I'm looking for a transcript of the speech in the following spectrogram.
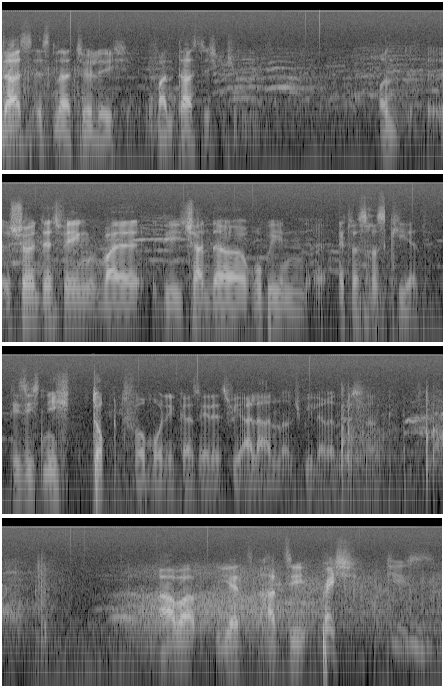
Das ist natürlich fantastisch gespielt. Und äh, schön deswegen, weil die Chanda Rubin äh, etwas riskiert. Die sich nicht duckt vor Monika Seles wie alle anderen Spielerinnen bislang. Aber jetzt hat sie Pech. Deuce.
